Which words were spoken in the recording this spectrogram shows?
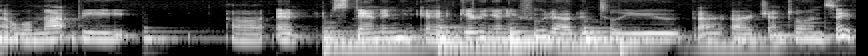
I will not be uh, and standing and giving any food out until you are, are gentle and safe.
